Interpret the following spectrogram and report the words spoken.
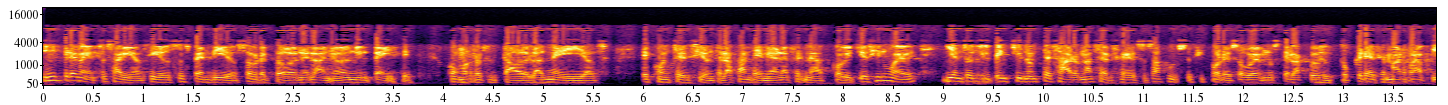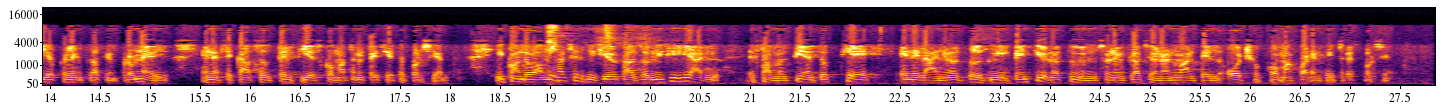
Incrementos habían sido suspendidos sobre todo en el año 2020 como resultado de las medidas de contención de la pandemia de la enfermedad COVID-19 y en 2021 empezaron a hacerse esos ajustes y por eso vemos que el acueducto crece más rápido que la inflación promedio, en este caso del 10,37%. Y cuando vamos al servicio de gas domiciliario, estamos viendo que en el año 2021 tuvimos una inflación anual del 8,43%.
